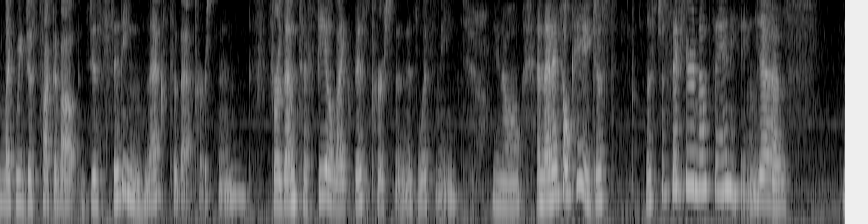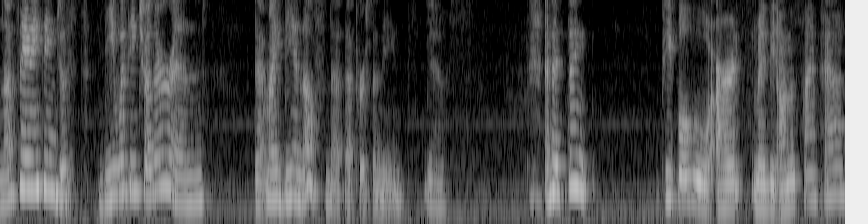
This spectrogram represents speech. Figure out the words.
like we just talked about just sitting next to that person for them to feel like this person is with me you know? And that it's okay just let's just sit here and not say anything. Yes. not say anything just be with each other and that might be enough that that person needs Yes. And I think people who aren't maybe on the same path,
